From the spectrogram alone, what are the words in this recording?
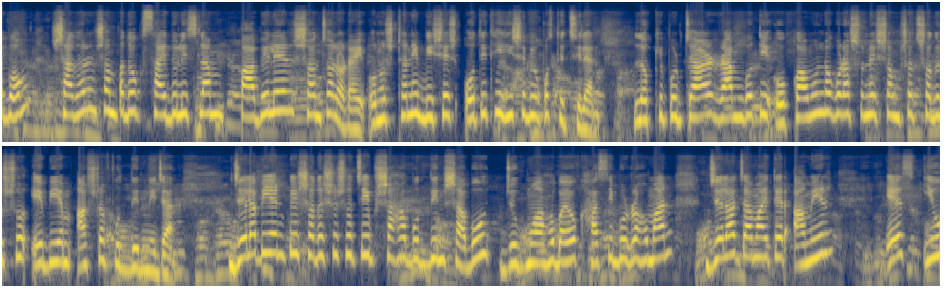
এবং সাধারণ সম্পাদক সাইদুল ইসলাম পাভেলের সঞ্চালনায় অনুষ্ঠানে বিশেষ অতিথি হিসেবে উপস্থিত ছিলেন। লক্ষ্মীপুর চার, রামগতি ও কমলনগর আসনের সংসদ সদস্য A B M Ashraf Uddin Nizan জেলা বিএনপির সদস্য সচিব শাহাবুদ্দিন সাবু যুগ্ম আহ্বায়ক হাসিবুর রহমান জেলা জামায়াতের আমির S U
